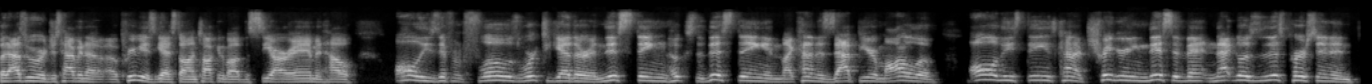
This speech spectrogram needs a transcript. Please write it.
But as we were just having a, a previous guest on talking about the CRM and how all these different flows work together and this thing hooks to this thing and like kind of the Zapier model of all these things kind of triggering this event and that goes to this person and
